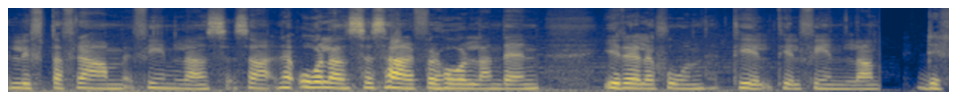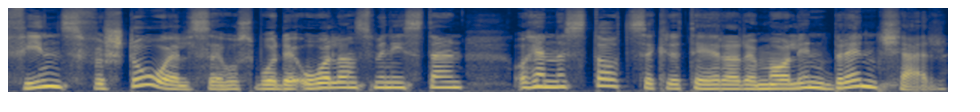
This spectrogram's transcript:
lyfta fram Finlands, Ålands särförhållanden i relation till, till Finland. Det finns förståelse hos både Ålandsministern och hennes statssekreterare Malin Brännskär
